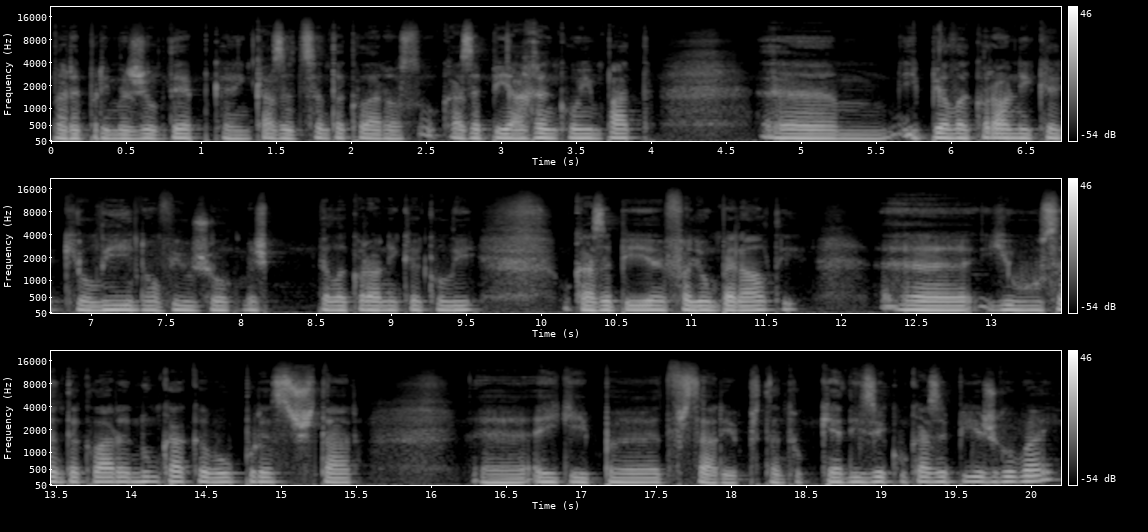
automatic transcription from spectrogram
para o primeiro jogo da época em casa de Santa Clara, o Casa Pia arranca um empate. Um, e pela crónica que eu li, não vi o jogo, mas pela crónica que eu li, o Casa Pia falhou um penalti uh, e o Santa Clara nunca acabou por assustar uh, a equipa adversária. Portanto, o que quer dizer que o Casa Pia jogou bem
